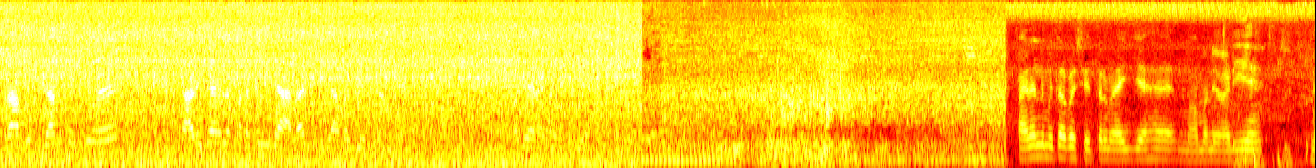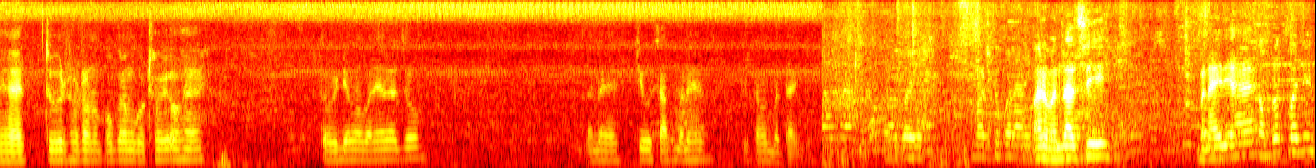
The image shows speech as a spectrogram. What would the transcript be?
ટ્રાફિક જામ થઈ ગયું હે ગાડી જાય એટલે જાય હાલત જિલ્લા બધી ફાઇનલી મિત્ર આપણે ક્ષેત્રમાં આવી ગયા હે મામાની વાડીએ ને તુવેર છોટાનો પ્રોગ્રામ ગોઠવ્યો હે તો વિડીયોમાં બને રહેજો અને કેવું શાક બને એ તમે બતાવી અને વનરાજસિંહ બનાવી રહ્યા હે કમ્પ્લીટ બાજી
